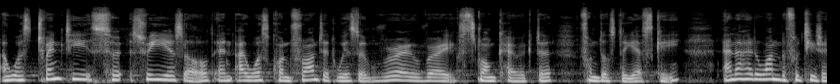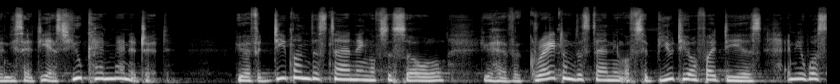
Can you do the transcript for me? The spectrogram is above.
I was 23 years old and I was confronted with a very, very strong character from Dostoevsky. And I had a wonderful teacher and he said, yes, you can manage it. You have a deep understanding of the soul. You have a great understanding of the beauty of ideas. And it was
